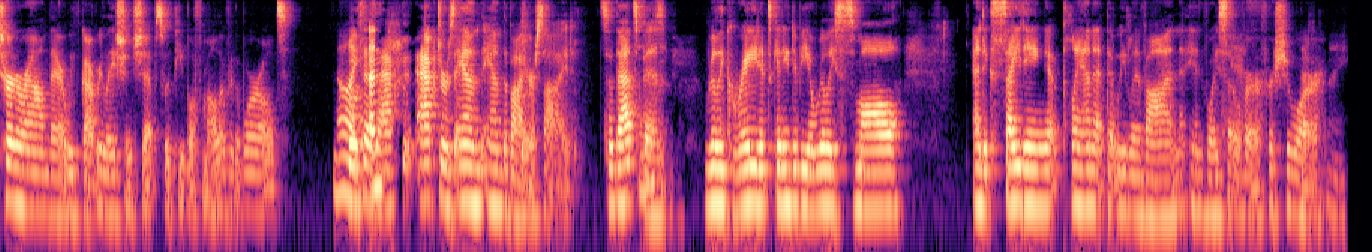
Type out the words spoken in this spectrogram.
turn around there we've got relationships with people from all over the world nice. both and, act- actors and and the buyer side. So that's been really great. It's getting to be a really small and exciting planet that we live on in voiceover yes, for sure. Definitely,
